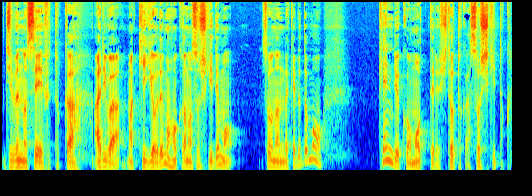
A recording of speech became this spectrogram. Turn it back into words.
自分の政府とかあるいはまあ企業でも他の組織でもそうなんだけれども権力を持ってる人とか組織とか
